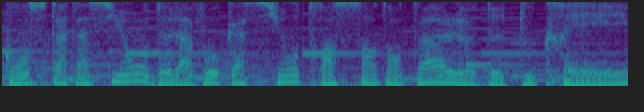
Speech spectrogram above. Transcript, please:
Constatation de la vocation transcendantale de tout créer,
